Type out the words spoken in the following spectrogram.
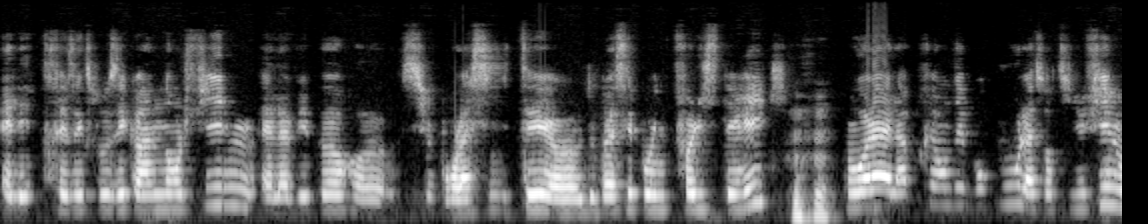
elle est très exposée quand même dans le film. Elle avait peur, euh, si pour la citer, euh, de passer pour une folle hystérique. Donc voilà, elle appréhendait beaucoup la sortie du film,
